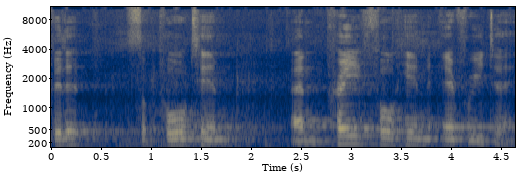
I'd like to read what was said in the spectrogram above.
Philip, support him, and pray for him every day?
